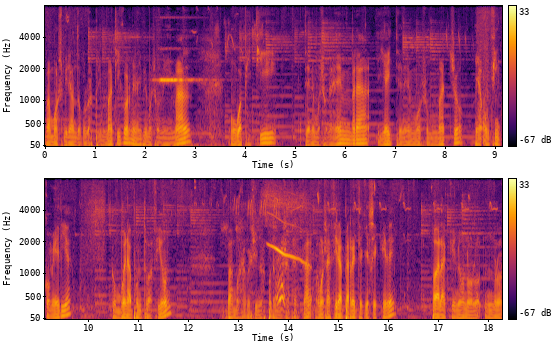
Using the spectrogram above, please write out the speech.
Vamos mirando por los prismáticos. Mira, ahí vemos un animal, un guapiquí, tenemos una hembra y ahí tenemos un macho, un 5 media, con buena puntuación. Vamos a ver si nos podemos acercar. Vamos a decir a Perrete que se quede para que no, no, no lo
